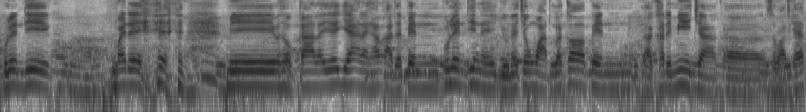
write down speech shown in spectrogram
ผู้เล่นที่ไม่ได้ มีประสบการณ์อะไรเยอะแยะนะครับ อาจจะเป็นผู้เล่นที่ในอยู่ในจังหวัด แล้วก็เป็นอะคาเดมี่จากเอ่อสวัสดแคท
